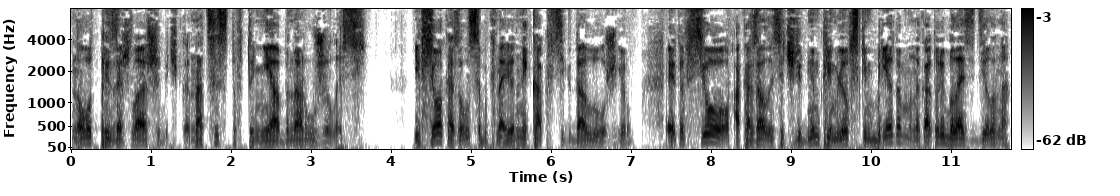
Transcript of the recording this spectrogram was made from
Но вот произошла ошибочка. Нацистов-то не обнаружилось. И все оказалось обыкновенной, как всегда, ложью. Это все оказалось очередным кремлевским бредом, на который была сделана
